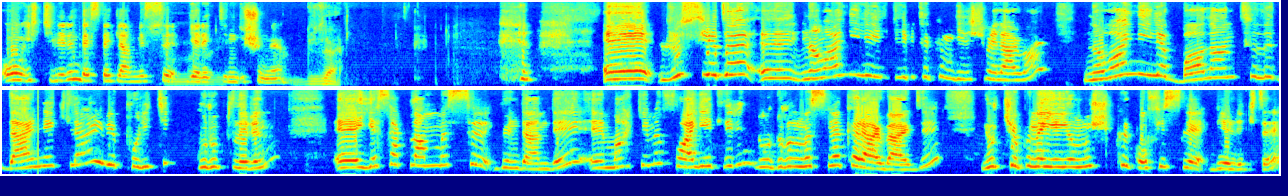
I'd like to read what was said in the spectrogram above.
o, işçilerin desteklenmesi Sonuna gerektiğini düşünüyor. Güzel. Ee, Rusya'da e, Navalny ile ilgili bir takım gelişmeler var. Navalny ile bağlantılı dernekler ve politik grupların e, yasaklanması gündemde. E, mahkeme faaliyetlerin durdurulmasına karar verdi. Yurt çapına yayılmış 40 ofisle birlikte.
